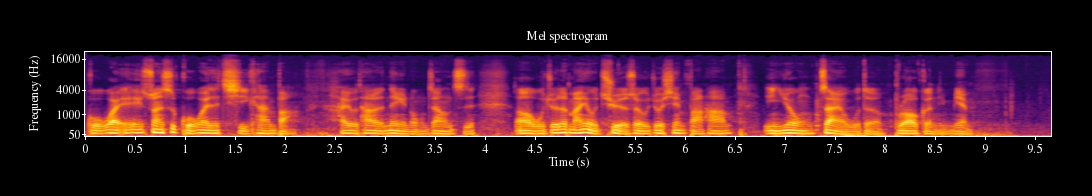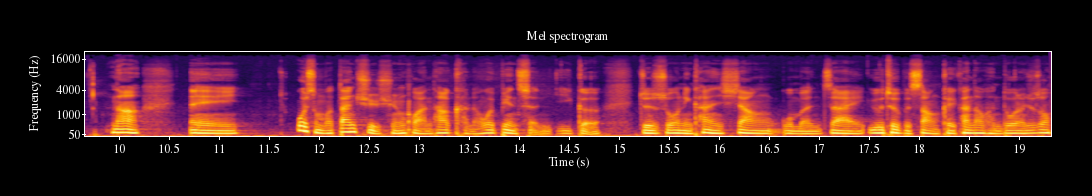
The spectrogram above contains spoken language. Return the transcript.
国外诶，算是国外的期刊吧，还有它的内容这样子，呃，我觉得蛮有趣的，所以我就先把它引用在我的 blog 里面。那诶，为什么单曲循环它可能会变成一个？就是说，你看，像我们在 YouTube 上可以看到很多人就说，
